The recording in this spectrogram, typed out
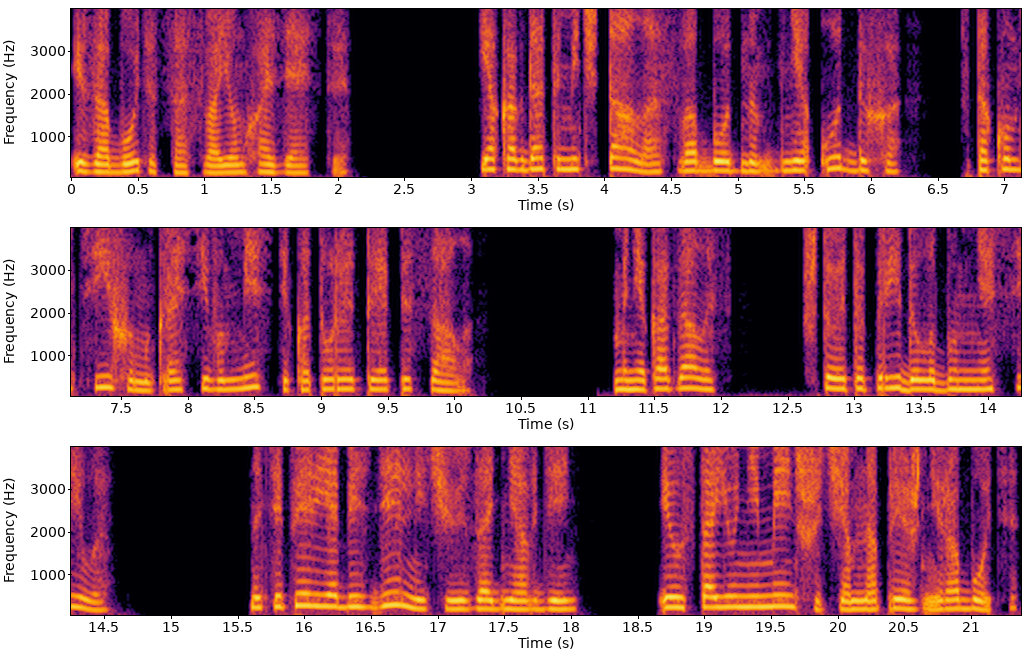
и заботятся о своем хозяйстве. Я когда-то мечтала о свободном дне отдыха в таком тихом и красивом месте, которое ты описала, мне казалось, что это придало бы мне силы. Но теперь я бездельничаю изо дня в день и устаю не меньше, чем на прежней работе.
